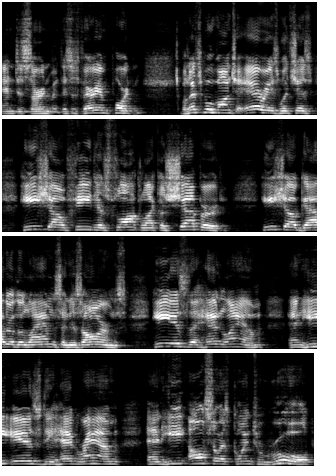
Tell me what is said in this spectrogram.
and discernment. This is very important. But let's move on to Aries, which is He shall feed his flock like a shepherd. He shall gather the lambs in his arms. He is the head lamb, and he is the head ram, and he also is going to rule,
